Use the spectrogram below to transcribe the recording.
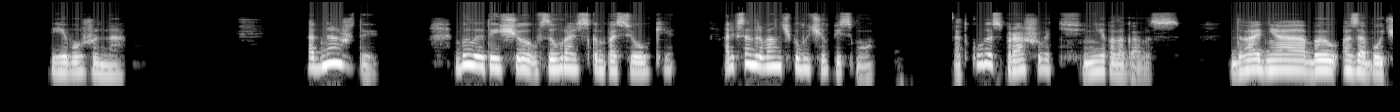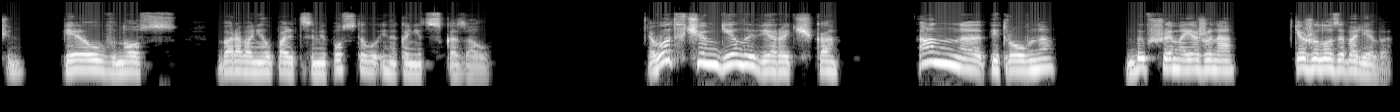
— его жена. Однажды, было это еще в Зауральском поселке, Александр Иванович получил письмо. Откуда спрашивать не полагалось. Два дня был озабочен, пел в нос, барабанил пальцами по столу и, наконец, сказал. — Вот в чем дело, Верочка. Анна Петровна, бывшая моя жена, тяжело заболела.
